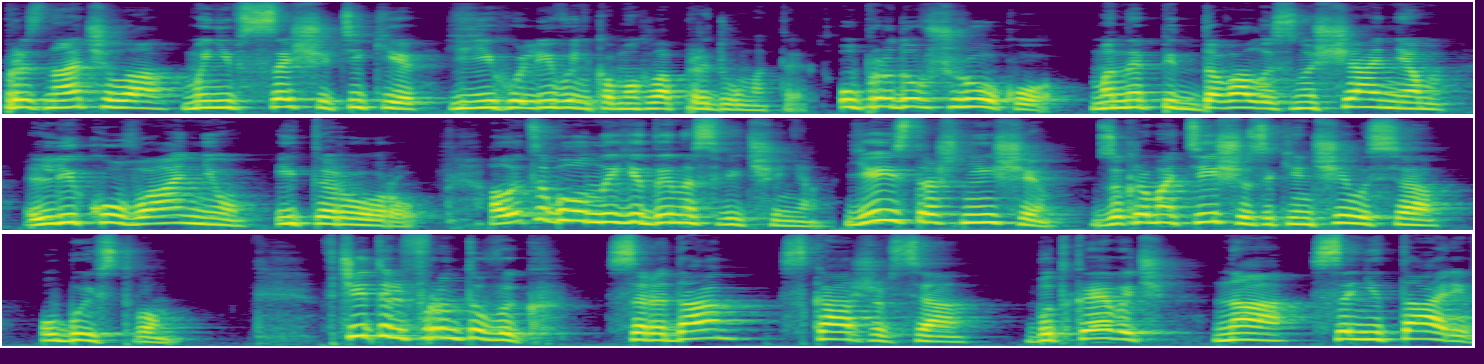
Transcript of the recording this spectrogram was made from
призначила мені все, що тільки її голівонька могла придумати. Упродовж року мене піддавали знущанням, лікуванню і терору. Але це було не єдине свідчення. Є і страшніші, зокрема ті, що закінчилися убивством. Вчитель-фронтовик Середа скаржився Буткевич на санітарів,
